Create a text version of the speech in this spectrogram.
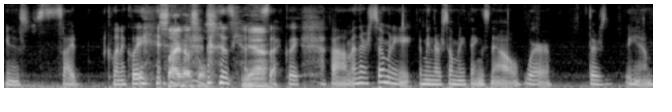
you know, side clinically. Side hustles. yeah, Yeah. exactly. Um, and there's so many. I mean, there's so many things now where there's you know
